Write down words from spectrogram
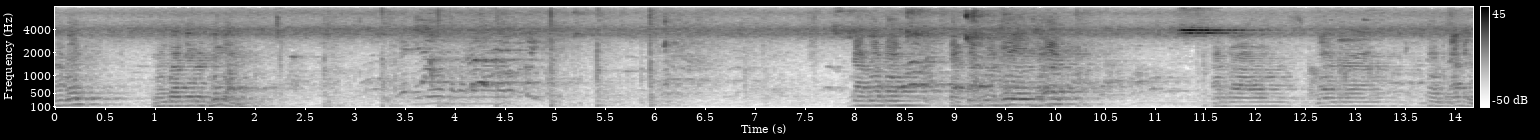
Nabig. Rebound ni Rodriguez. Medyo maganda ng laro. Number one, step number three, hurt. Hanggang yan ang top namin.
